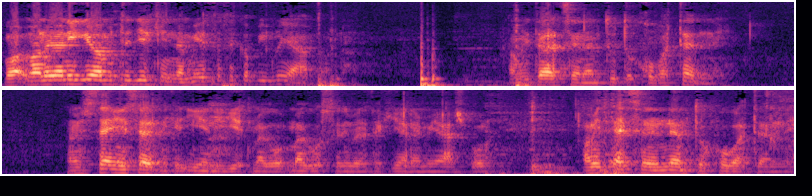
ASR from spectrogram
Van, van olyan ige, amit egyébként nem értetek a Bibliában? Amit egyszerűen nem tudtok hova tenni? Na most én szeretnék egy ilyen igét megosztani veletek Jeremiásból, amit egyszerűen nem tudok hova tenni.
